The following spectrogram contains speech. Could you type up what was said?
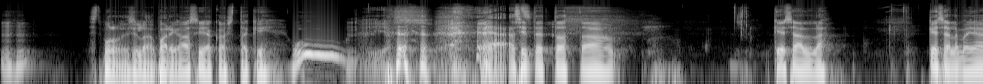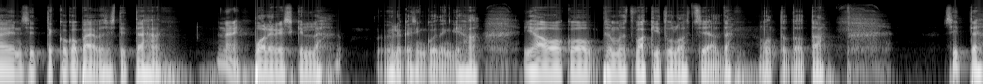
Mm-hmm. Sitten mulla oli silloin jo pari asiakastakin. Yes. Ja sitten tota, kesällä, kesällä mä jäin sitten koko päiväisesti tähän niin. puoliriskillä. Hylkäsin kuitenkin ihan, ihan ok semmoiset vakitulot sieltä, mutta tota, sitten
